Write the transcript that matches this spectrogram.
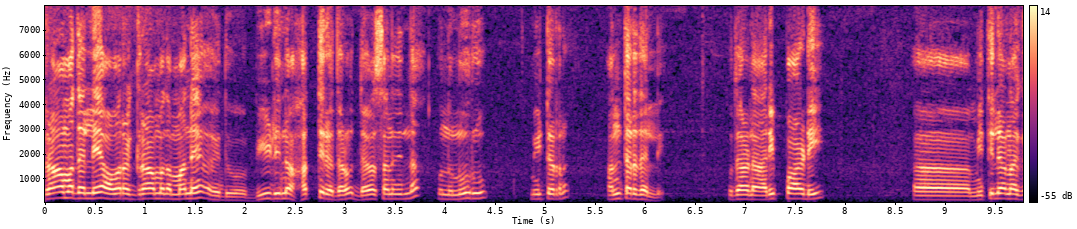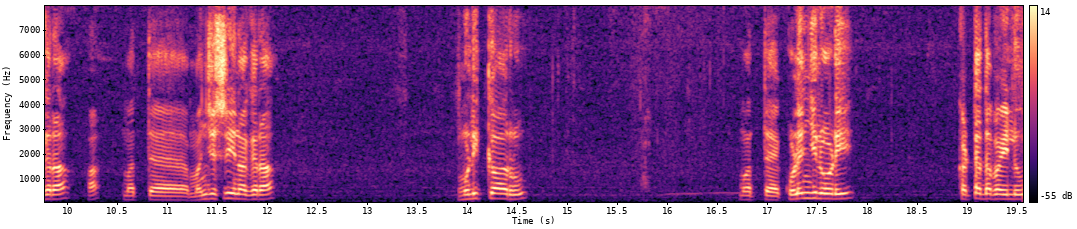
ಗ್ರಾಮದಲ್ಲಿ ಅವರ ಗ್ರಾಮದ ಮನೆ, ಇದು ಬೀಡಿನ ಹತ್ತಿರ ದೇವಸ್ಥಾನದಿಂದ ಒಂದು ನೂರು ಮೀಟರ್ ಅಂತರದಲ್ಲಿ. ಉದಾಹರಣೆ, ಅರಿಪ್ಪಾಡಿ ಮಿಥಿಲ ನಗರ ಮತ್ತು ಮಂಜುಶ್ರೀ ನಗರ ಮುಳಿಕಾರು ಮತ್ತು ಕೊಳೆಂಜಿಲೋಡಿ ಕಟ್ಟದ ಬೈಲು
